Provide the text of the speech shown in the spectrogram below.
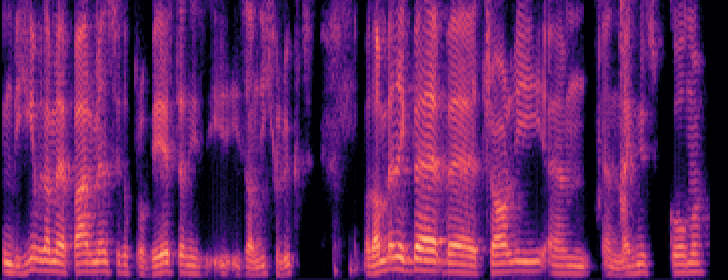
in het begin hebben we dat met een paar mensen geprobeerd en is, is dat niet gelukt. Maar dan ben ik bij, bij Charlie en, en Magnus gekomen.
